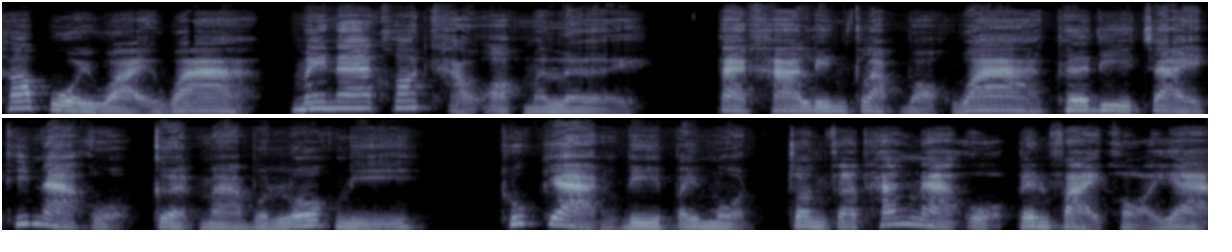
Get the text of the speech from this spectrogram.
ชอบโวยวายว่า ไม่น่าคลอดเขาออกมาเลย แต่คารินกลับบอกว่า เธอดีใจที่นาโอะเกิดมาบนโลกนี้ ทุกอย่างดีไปหมด จนกระทั่งนาโอะเป็นฝ่ายขอหย่า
